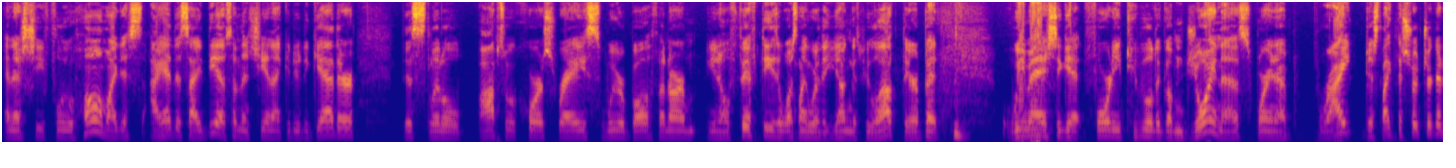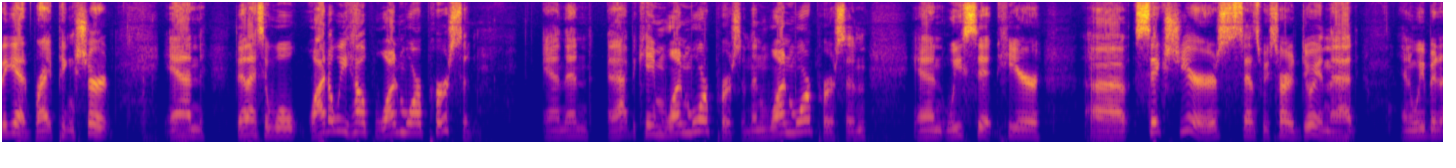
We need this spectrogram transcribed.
and as she flew home, I just I had this idea of something she and I could do together. This little obstacle course race. We were both in our you know 50s. It wasn't like we were the youngest people out there, but we managed to get 42 people to come join us wearing a bright, just like the shirt you're going to get, bright pink shirt. And then I said, well, why don't we help one more person? And then that became one more person, then one more person. And we sit here uh, six years since we started doing that. And we've been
